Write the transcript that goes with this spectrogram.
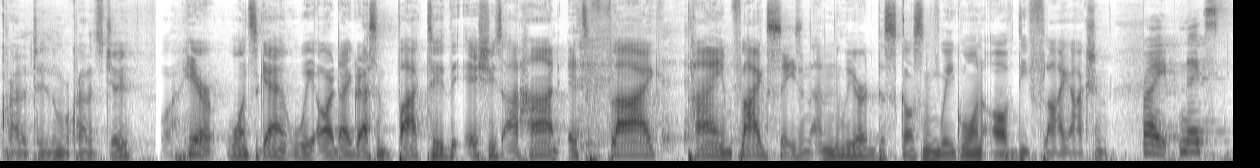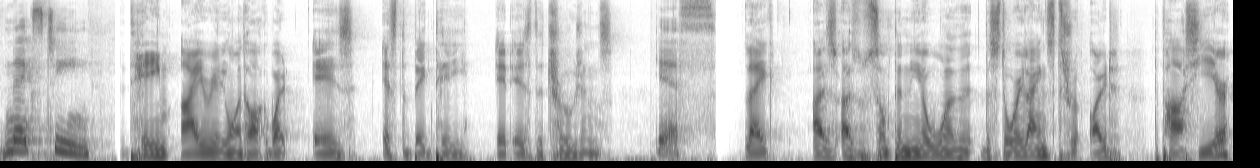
credit to them where credit's due. But here, once again, we are digressing back to the issues at hand. It's flag time, flag season, and we are discussing week one of the flag action. Right, next next team. The team I really want to talk about is it's the big T. It is the Trojans. Yes. like as as something you know one of the, the storylines throughout the past year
